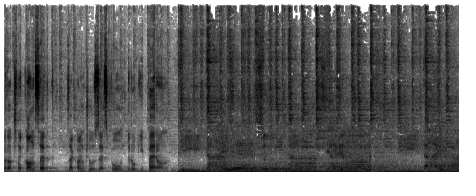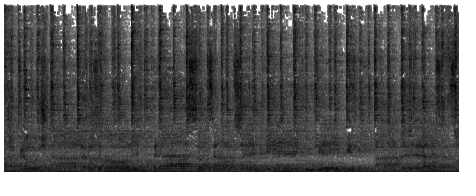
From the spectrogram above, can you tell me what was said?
Tegoroczny koncert zakończył zespół Drugi Peron. Witaj Jezu nam zjawiony, witaj raz wiekiem, a teraz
